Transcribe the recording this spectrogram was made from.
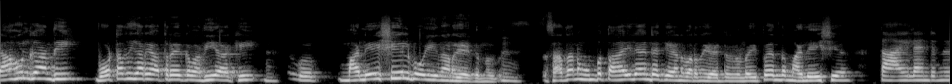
രാഹുൽ ഗാന്ധി വോട്ടധികാര യാത്രയൊക്കെ മതിയാക്കി മലേഷ്യയിൽ പോയി എന്നാണ് കേൾക്കുന്നത്. സാധാരണ മുമ്പ് തായ്ലാന്റ് ഒക്കെയാണ് പറഞ്ഞ് കേട്ടിട്ടുള്ളത്. ഇപ്പൊ എന്താ മലേഷ്യ? തായ്ലാന്റിന്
